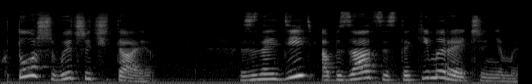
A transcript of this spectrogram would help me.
Хто швидше читає? Знайдіть абзаци з такими реченнями.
